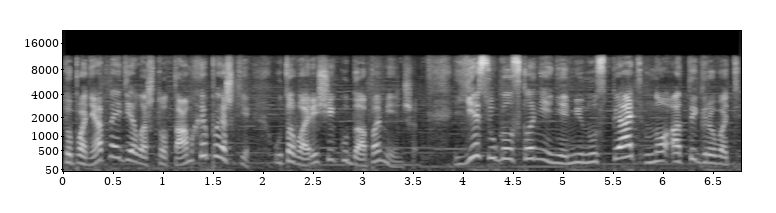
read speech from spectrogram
то понятное дело, что там хпшки у товарищей куда поменьше. Есть угол склонения минус 5, но отыгрывать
